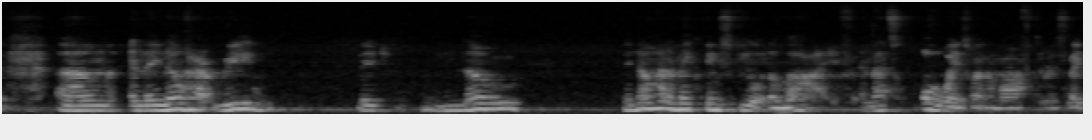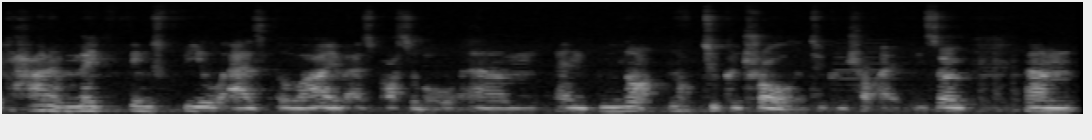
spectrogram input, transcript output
um, and they know how really they know they know how to make things feel alive and that's always what i'm after is like how to make things feel as alive as possible um, and not not too controlled and to contrive. and so um,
